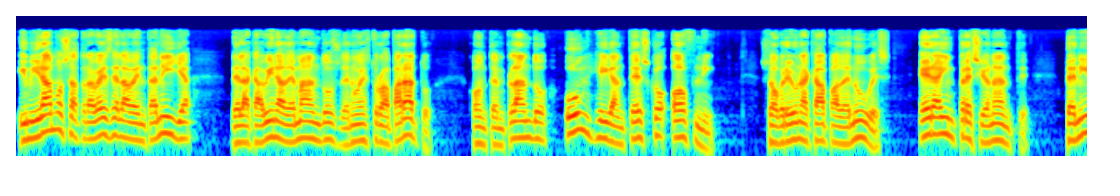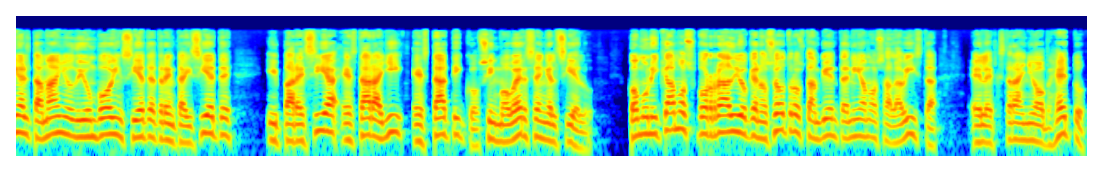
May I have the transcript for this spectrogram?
y miramos a través de la ventanilla de la cabina de mandos de nuestro aparato, contemplando un gigantesco ovni sobre una capa de nubes. Era impresionante. Tenía el tamaño de un Boeing 737 y parecía estar allí estático, sin moverse en el cielo. Comunicamos por radio que nosotros también teníamos a la vista el extraño objeto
